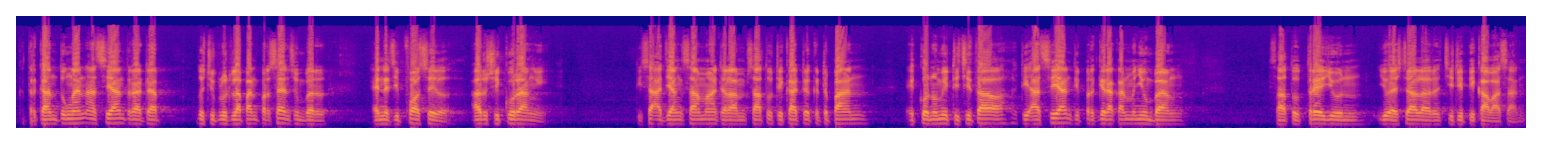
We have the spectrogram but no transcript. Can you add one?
Ketergantungan ASEAN terhadap 78 persen sumber energi fosil harus dikurangi. Di saat yang sama dalam satu dekade ke depan, ekonomi digital di ASEAN diperkirakan menyumbang satu triliun US dollar GDP kawasan.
